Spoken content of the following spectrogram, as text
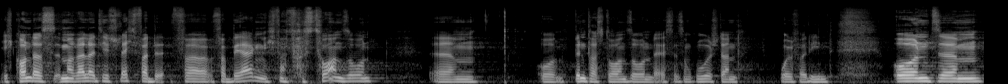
Ich konnte das immer relativ schlecht ver ver verbergen. Ich war Pastorensohn ähm, und bin Pastorensohn, der ist jetzt im Ruhestand, wohlverdient. Und ähm,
